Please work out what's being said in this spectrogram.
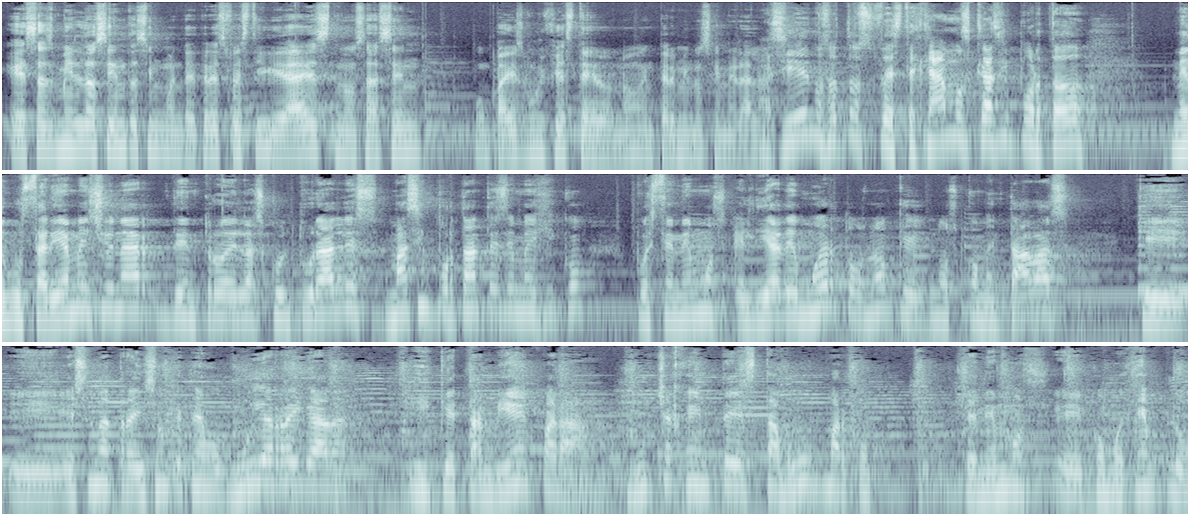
esas 1253 festividades nos hacen un país muy fiestero, ¿no? En términos generales. Así es, nosotros festejamos casi por todo. Me gustaría mencionar dentro de las culturales más importantes de México, pues tenemos el Día de Muertos, ¿no? Que nos comentabas que eh, es una tradición que tenemos muy arraigada y que también para mucha gente es tabú, Marco. Tenemos eh, como ejemplo,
